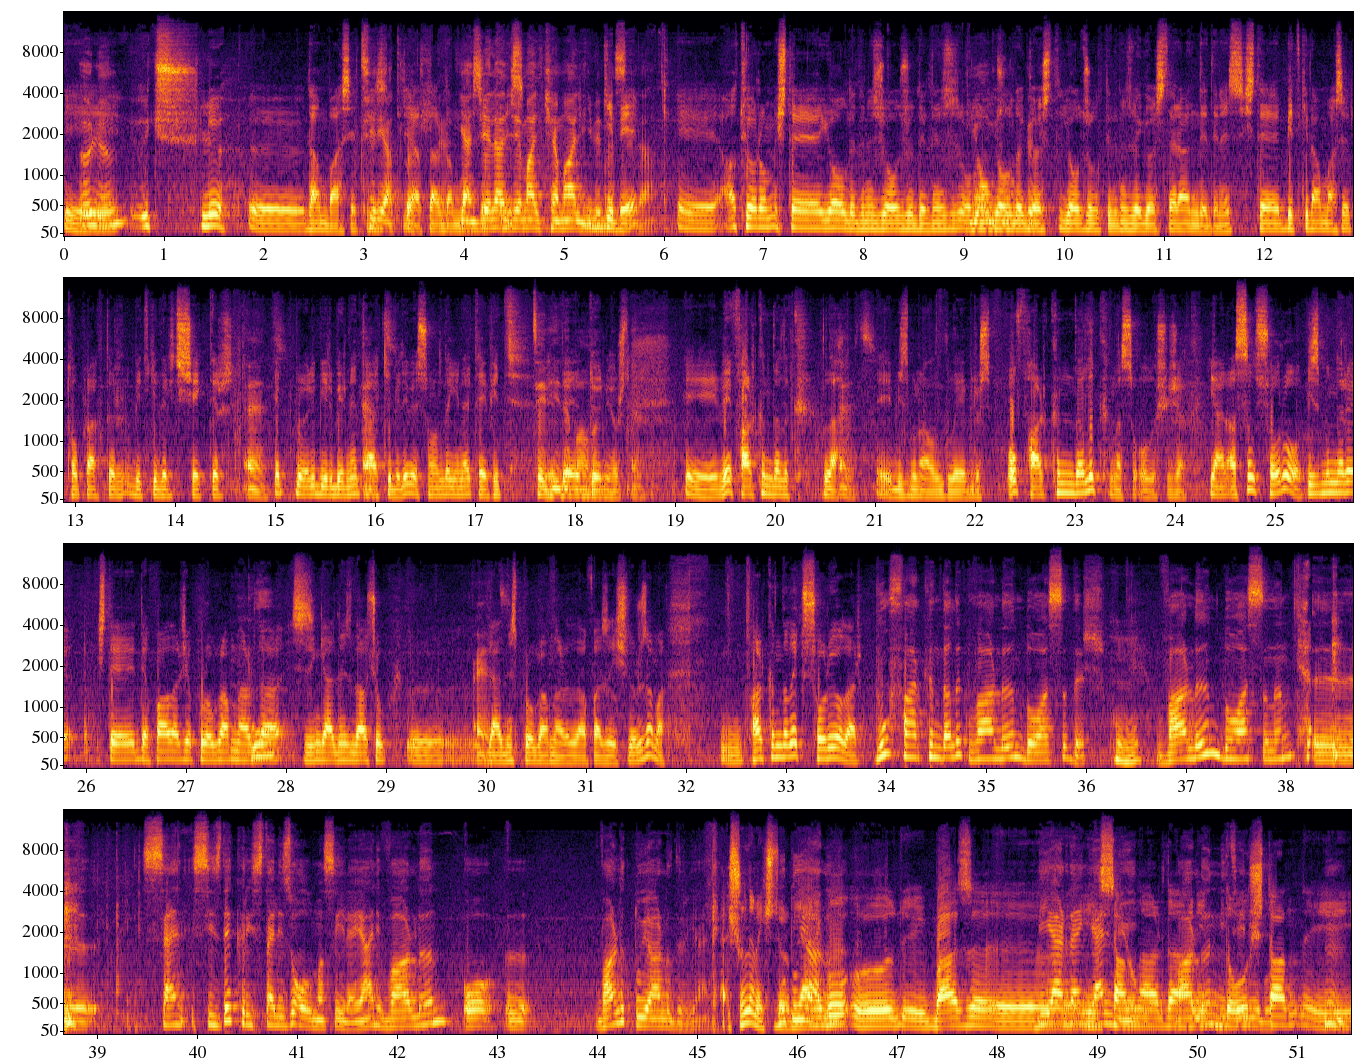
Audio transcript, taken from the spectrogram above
e, Ölüm. üçlüden bahsettiniz. Triyatlar. Triyatlardan Evet. Yani Celal. Cemal Kemal gibi, mesela. E, atıyorum işte yol dediniz, yolcu dediniz, onu Yolculuk yolda göster, yolculuk dediniz ve gösteren dediniz. İşte bitkiden bahsettik, topraktır, bitkidir, çiçektir. Evet. Hep böyle birbirini takip ediyor ve sonunda yine tevhid Tevhide de bağlı. dönüyoruz. Evet. E, ve farkındalıkla Evet. e, biz bunu algılayabiliyoruz. O farkındalık nasıl oluşacak? Yani asıl soru o. Biz bunları işte defalarca programlarda sizin geldiğiniz daha çok e, Evet. geldiğiniz programlarda daha fazla işliyoruz ama hep soruyorlar. Bu farkındalık varlığın doğasıdır. Varlığın doğasının e, sen sizde kristalize olmasıyla yani varlığın o e, varlık duyarlıdır yani. Ya şunu demek istiyorum. Bu yani bu e, bazı e, Bir yerden insanlarda hani doğuştan e,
